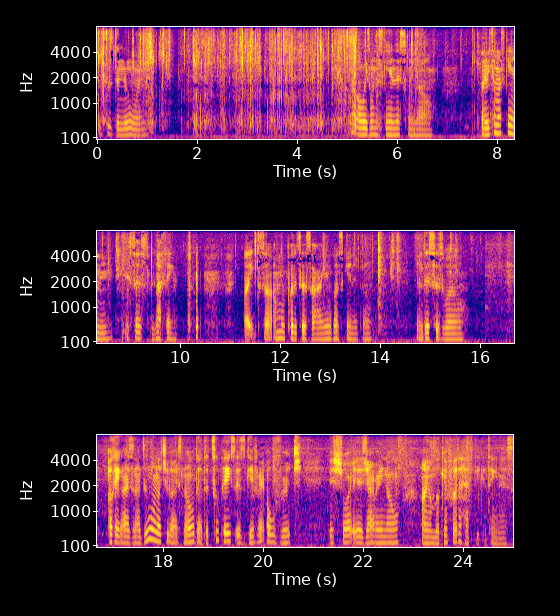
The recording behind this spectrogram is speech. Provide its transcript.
This is the new one. I always want to scan this one, y'all. But every time I scan it, it says nothing. Like, so I'm going to put it to the side. I am going to scan it, though. And this as well. Okay, guys, and I do want to let you guys know that the toothpaste is given overage. It sure is. Y'all already know I am looking for the hefty containers.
